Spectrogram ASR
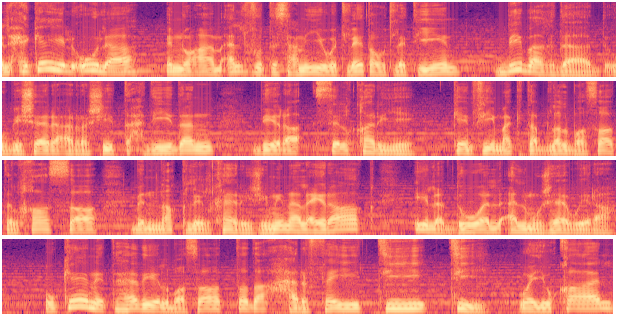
الحكاية الأولى إنه عام 1933 ببغداد وبشارع الرشيد تحديدا برأس القرية كان في مكتب للباصات الخاصة بالنقل الخارجي من العراق إلى الدول المجاورة. وكانت هذه الباصات تضع حرفي TT ويقال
